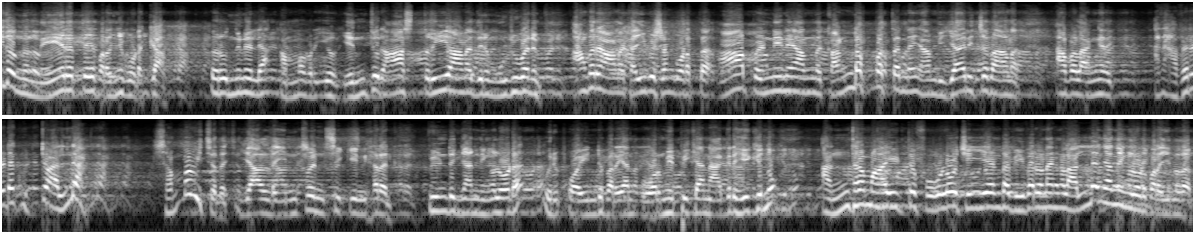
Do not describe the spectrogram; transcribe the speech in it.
ഇതൊന്ന് നേരത്തെ പറഞ്ഞു കൊടുക്കാം. വേറെ ഒന്നിനല്ല അമ്മ പറയോ എന്തൊരു ആ സ്ത്രീയാണ് ഇതിന് മുഴുവനും. അവരാണ് കൈവിഷം കൊടുത്ത് ആ പെണ്ണിനെ അന്ന് കണ്ടപ്പോ തന്നെ ഞാൻ വിചാരിച്ചതാണ് അവൾ അങ്ങനെ അത് അവരുടെ കുറ്റമല്ല. സംഭവിച്ചത്. ഇയാളുടെ ഇൻട്രൻസിക് ഇൻഹറൻ വീണ്ടും ഞാൻ നിങ്ങളോട് ഒരു പോയിന്റ് പറയാൻ ഓർമ്മിപ്പിക്കാൻ ആഗ്രഹിക്കുന്നു. അന്ധമായിട്ട് ഫോളോ ചെയ്യേണ്ട വിവരണങ്ങളല്ല ഞാൻ നിങ്ങളോട് പറയുന്നത്.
